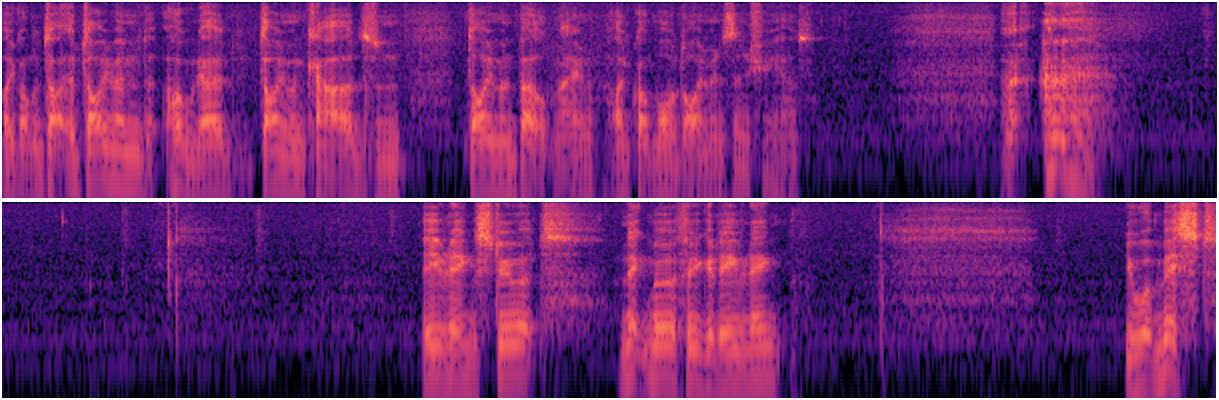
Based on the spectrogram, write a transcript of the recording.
I've got a, di a diamond, uh, diamond cards and diamond belt now. I've got more diamonds than she has. evening, Stuart. Nick Murphy, good evening. You were missed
